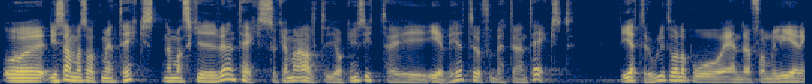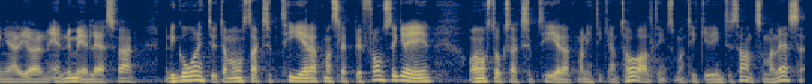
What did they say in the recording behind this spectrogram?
Och det är samma sak med en text. När man skriver en text så kan man alltid, jag kan ju sitta i evigheter och förbättra en text. Det är jätteroligt att hålla på och ändra formuleringar, göra den ännu mer läsvärd. Men det går inte, utan man måste acceptera att man släpper ifrån sig grejer. Och man måste också acceptera att man inte kan ta allting som man tycker är intressant som man läser.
